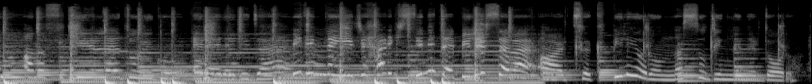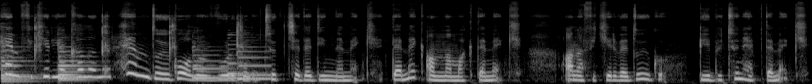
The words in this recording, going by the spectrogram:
ipucunu Ana fikirle duygu el ele gider. Bir dinleyici her ikisini de bilir sever. Artık biliyorum nasıl dinlenir doğru. Hem fikir yakalanır hem duygu olur vurgulu. Türkçe'de dinlemek demek anlamak demek. Ana fikir ve duygu bir bütün hep demek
